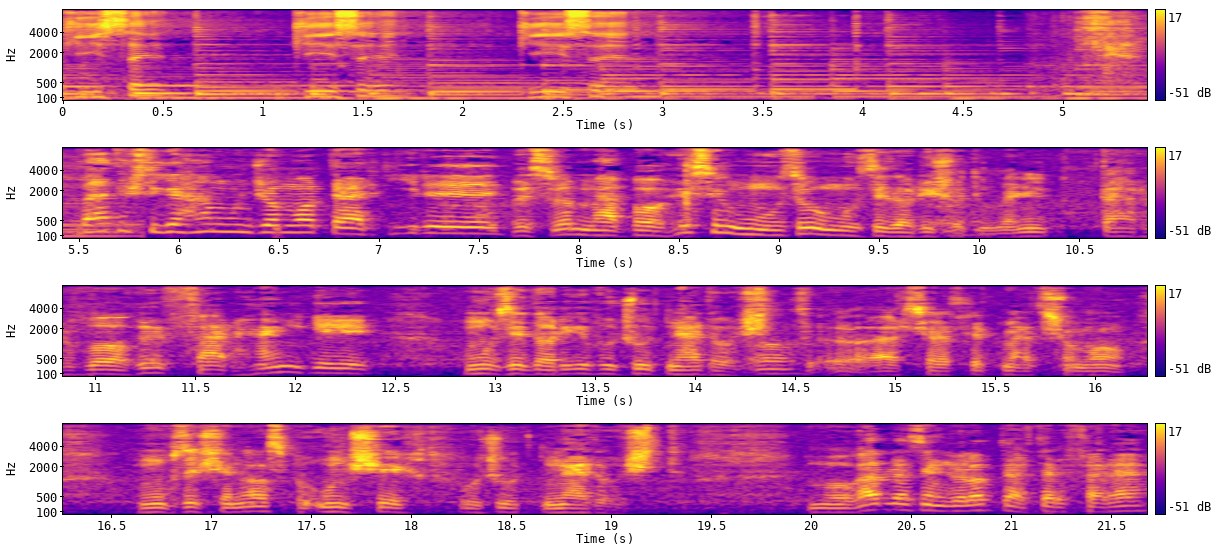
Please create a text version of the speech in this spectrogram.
کیسه کیسه کیسه. بعدش دیگه همونجا ما درگیر به مباحث موزه و موزهداری شدیم. یعنی در واقع فرهنگ موزهداری وجود نداشت. ارشد خدمت شما موزه شناس به اون شکل وجود نداشت. قبل از انقلاب در طرف فرح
